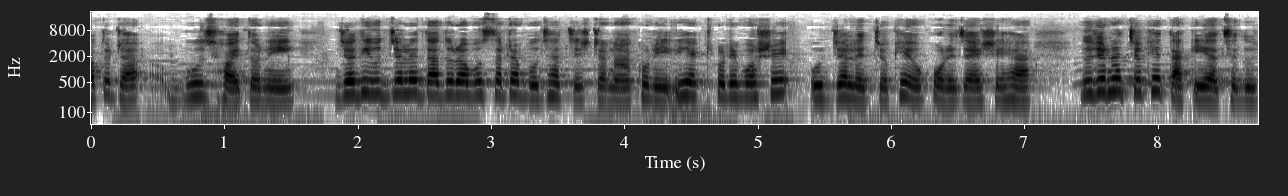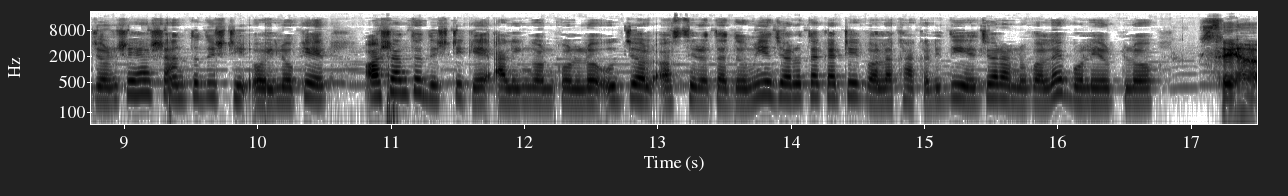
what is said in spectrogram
অতটা বুঝ হয়তো নেই। যদি উজ্জ্বলের দাদুর অবস্থাটা বোঝার চেষ্টা না করে রিয়াক্ট করে বসে উজ্জ্বলের চোখেও পড়ে যায় সেহা দুজনের চোখে তাকিয়ে আছে দুজন। সেহা শান্ত দৃষ্টি ওই লোকের অশান্ত দৃষ্টিকে আলিঙ্গন করল। উজ্জ্বল অস্থিরতা দমিয়ে জড়তা কাটিয়ে গলা খাকারি দিয়ে জড়ানো গলায় বলে উঠল সেহা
